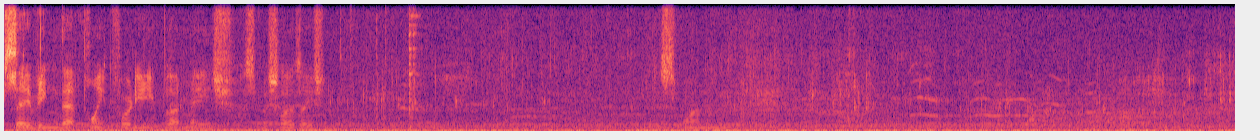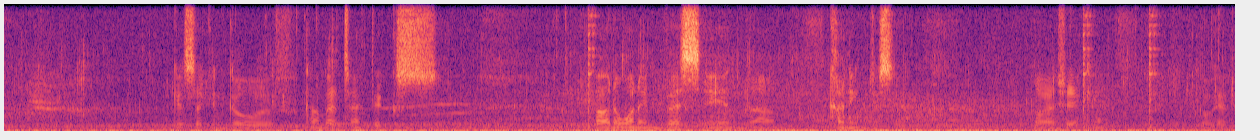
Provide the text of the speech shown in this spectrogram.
I'm saving that point for the blood mage specialization. This one. I guess I can go with combat tactics. But I don't want to invest in um, cunning just yet. Oh, actually I can. Go ahead.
